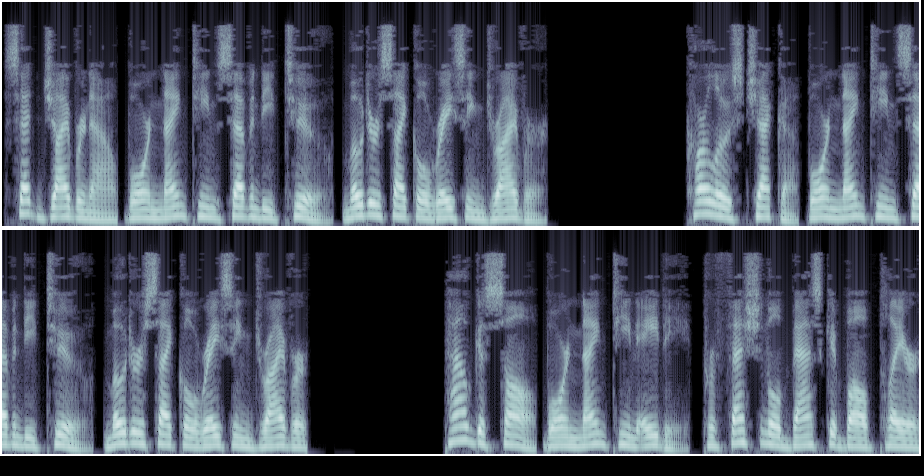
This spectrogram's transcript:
Sete Gibernau born 1972, motorcycle racing driver Carlos Checa born 1972, motorcycle racing driver. Pau Gasol born 1980, professional basketball player.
